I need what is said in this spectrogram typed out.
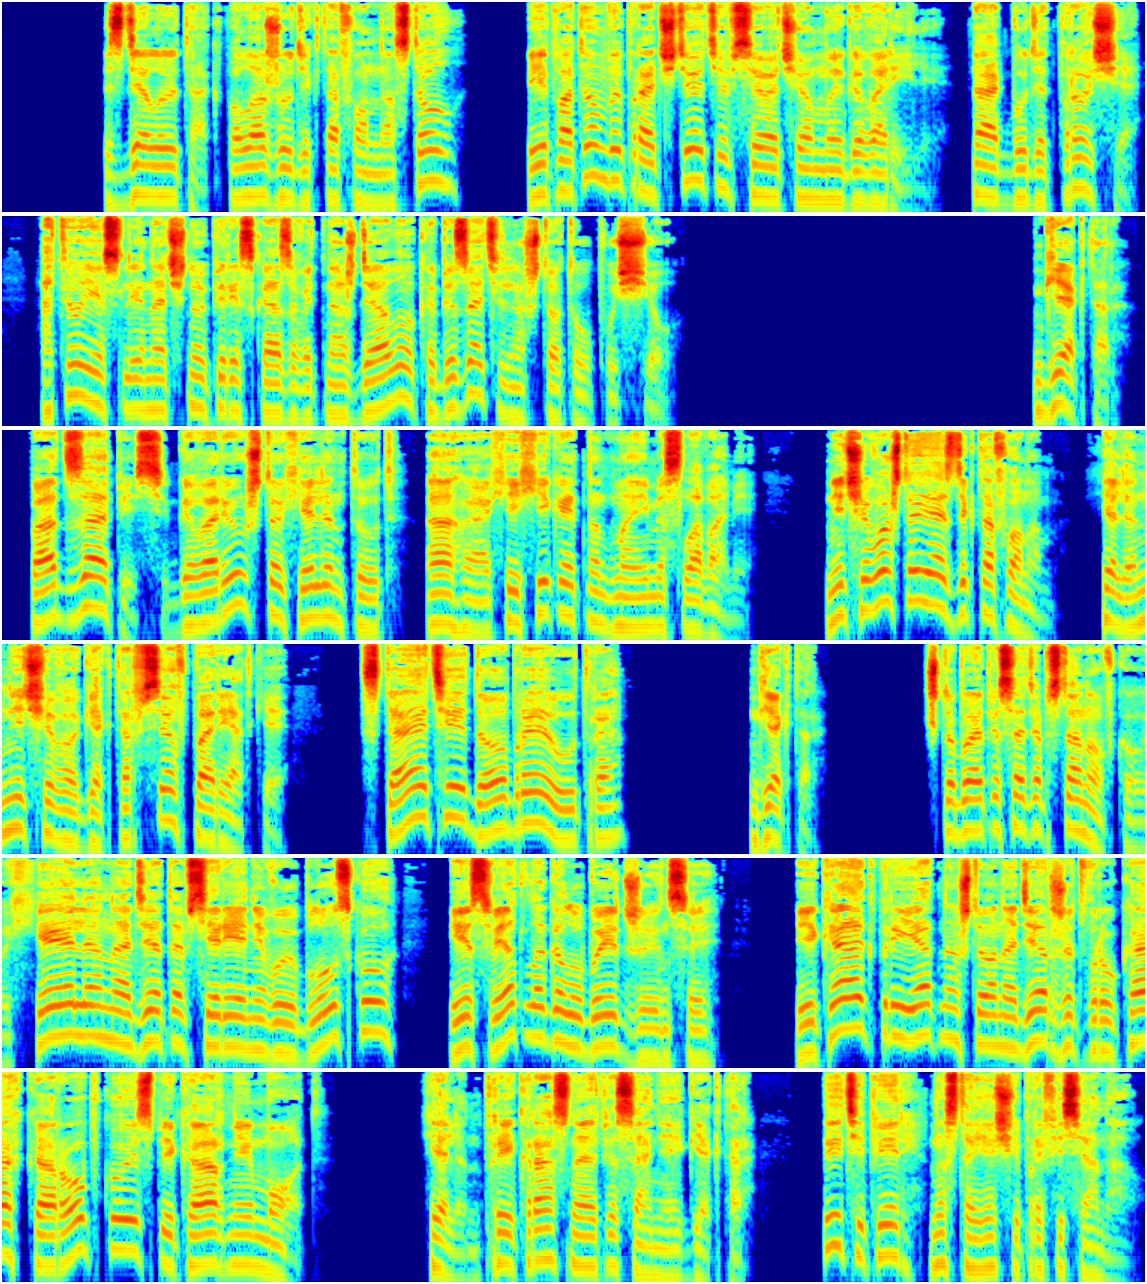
Сделаю так, положу диктофон на стол, и потом вы прочтете все, о чем мы говорили. Так будет проще, а то, если начну пересказывать наш диалог, обязательно что-то упущу. Гектор. Под запись. Говорю, что Хелен тут. Ага, хихикает над моими словами. Ничего, что я с диктофоном. Хелен, ничего, Гектор, все в порядке. «Кстати, доброе утро!» Гектор. Чтобы описать обстановку, Хелен одета в сиреневую блузку и светло-голубые джинсы. И как приятно, что она держит в руках коробку из пекарни мод. Хелен, прекрасное описание, Гектор. Ты теперь настоящий профессионал.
